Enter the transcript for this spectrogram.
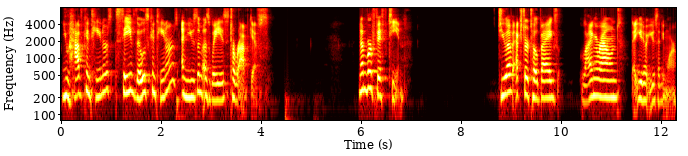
you have containers save those containers and use them as ways to wrap gifts. Number 15 do you have extra tote bags lying around that you don't use anymore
